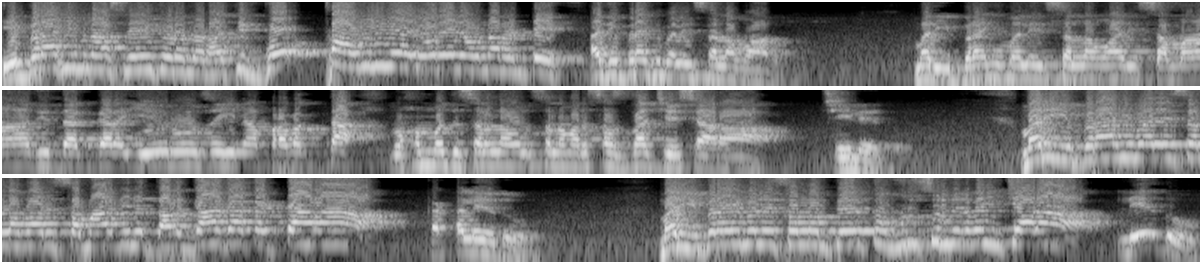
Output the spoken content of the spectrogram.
ఇబ్రాహీం నా స్నేహితుడు అన్నాడు. అతి గొప్ప అవులిగా ఎవరైనా ఉన్నారంటే అది ఇబ్రాహీం అలీసల్లం వారు. మరి ఇబ్రాహీం అలీసల్లం వారి సమాధి దగ్గర ఏ రోజైనా ప్రవక్త ముహమ్మద్ సల్లా అల్సల్లం వారు సజ్దా చేశారా? చేయలేదు. మరి ఇబ్రాహీం అలీసల్లం వారి సమాధిని దర్గాగా కట్టారా? కట్టలేదు. మరి ఇబ్రాహిం అలీస్లం పేరుతో ఉరుసులు నిర్వహించారా? లేదు.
